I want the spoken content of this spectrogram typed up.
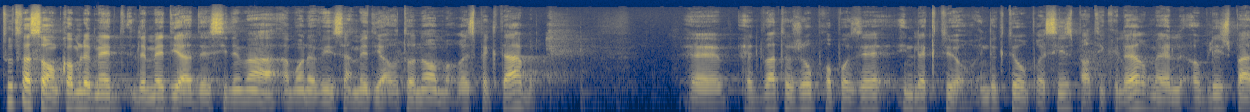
De toute façon, comme le, méd- le média de cinéma, à mon avis, c'est un média autonome, respectable, euh, elle doit toujours proposer une lecture, une lecture précise, particulière, mais elle n'oblige pas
